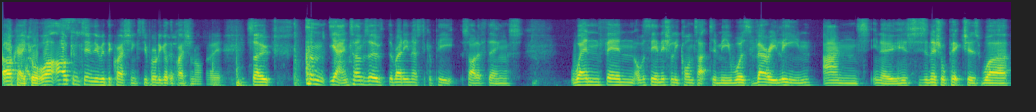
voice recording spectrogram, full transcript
Okay, cool. Well, I'll continue with the question because you've probably got the question already. So, um, yeah, in terms of the readiness to compete side of things, when Finn obviously initially contacted me was very lean and you know his, his initial pictures were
